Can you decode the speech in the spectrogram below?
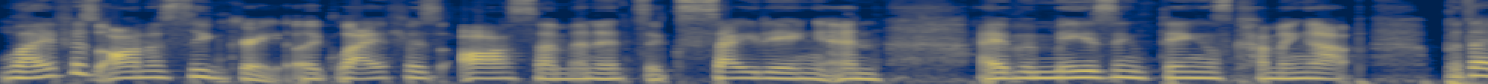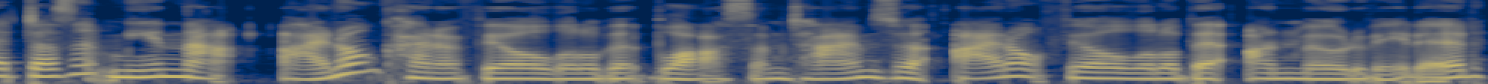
life is honestly great. Like life is awesome and it's exciting and I have amazing things coming up. But that doesn't mean that I don't kind of feel a little bit blah sometimes, or I don't feel a little bit unmotivated.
